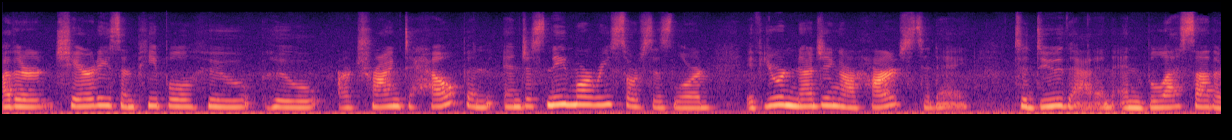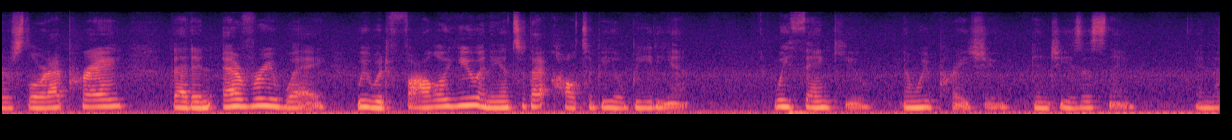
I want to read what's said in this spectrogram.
other charities and people who who are trying to help and, and just need more resources, Lord. If you're nudging our hearts today to do that and, and bless others, Lord, I pray that in every way we would follow you and answer that call to be obedient. We thank you and we praise you in Jesus' name. Amen.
